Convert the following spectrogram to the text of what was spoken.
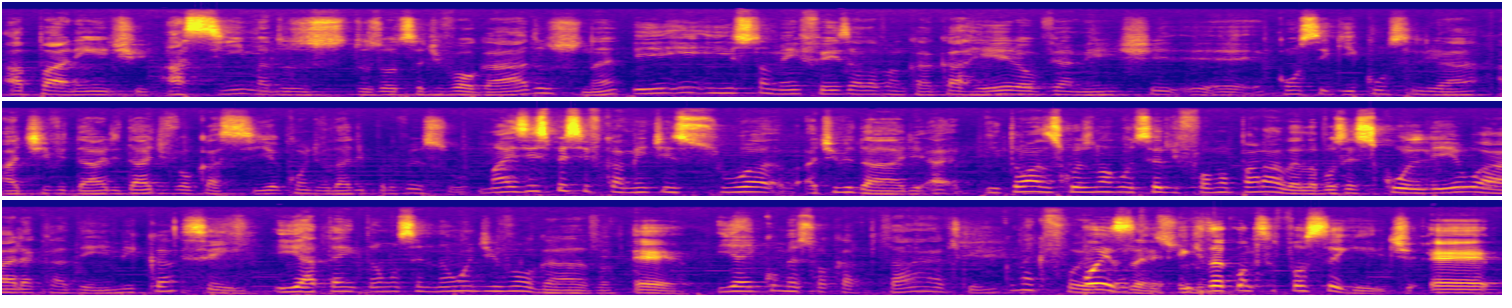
aparente, acima dos, dos outros advogados, né? E, e isso também fez alavancar a carreira, obviamente, eh, conseguir conciliar a atividade da advocacia com a atividade de professor. Mas especificamente em sua atividade. Ah, Então, as coisas não aconteceram de forma paralela. Você escolheu a área acadêmica Sim. e até então você não advogava. É. E aí começou a captar? Como é que foi? Pois é, que o que está acontecendo foi o seguinte: é,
